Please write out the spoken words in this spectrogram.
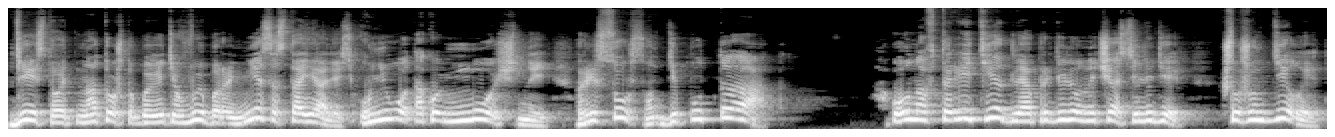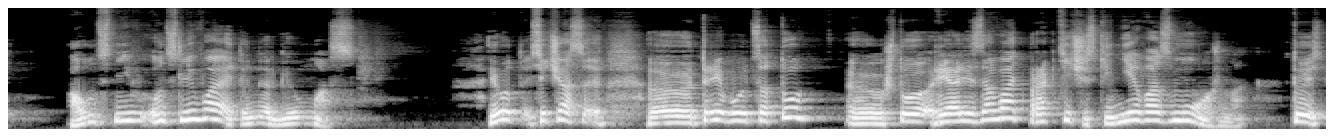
действовать на то, чтобы эти выборы не состоялись. У него такой мощный ресурс, он депутат. Он авторитет для определенной части людей. Что же он делает? А он, снив, он сливает энергию масс. И вот сейчас э, требуется то, э, что реализовать практически невозможно. То есть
